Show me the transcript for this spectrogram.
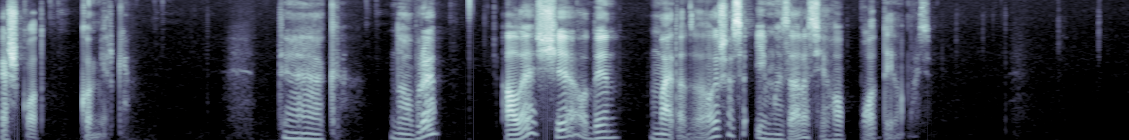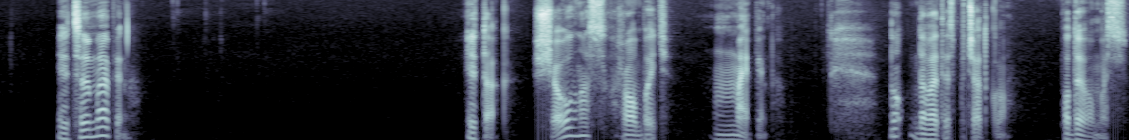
хеш-код комірки. Так, добре. Але ще один метод залишився, і ми зараз його подивимось. І це мепінг. І так, що у нас робить мепінг? Ну, давайте спочатку подивимось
